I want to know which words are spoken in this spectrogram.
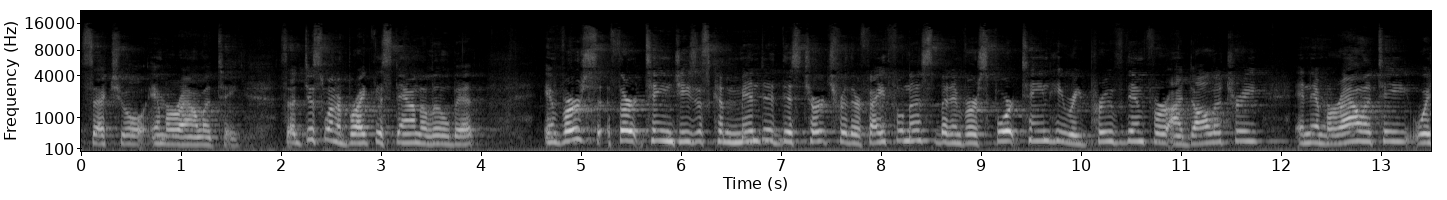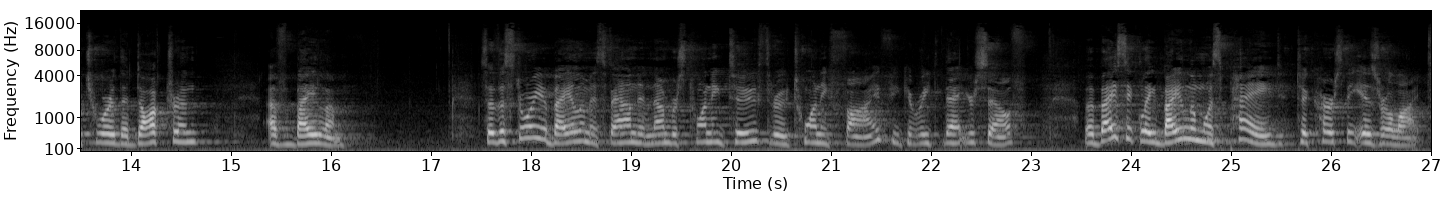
sexual immorality. So I just want to break this down a little bit. In verse 13, Jesus commended this church for their faithfulness, but in verse 14, he reproved them for idolatry and immorality, which were the doctrine of Balaam. So the story of Balaam is found in Numbers 22 through 25. You can read that yourself. But basically, Balaam was paid to curse the Israelites.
